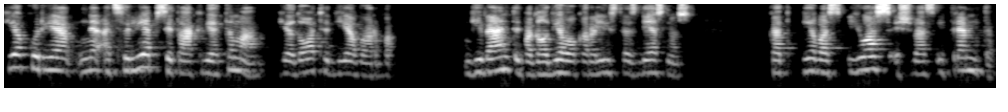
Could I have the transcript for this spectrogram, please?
tie, kurie neatsilieps į tą kvietimą gėdoti Dievo arba gyventi pagal Dievo karalystės dėsnius, kad Dievas juos išves į tremtį.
